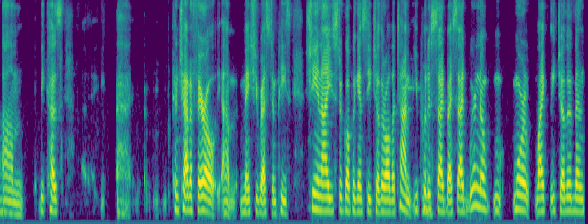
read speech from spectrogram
mm-hmm. um, because. Conchata Ferrell, um, may she rest in peace. She and I used to go up against each other all the time. You put mm. us side by side. We're no m- more like each other than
